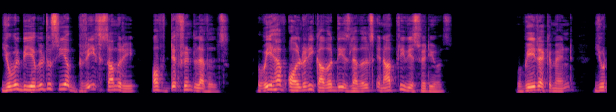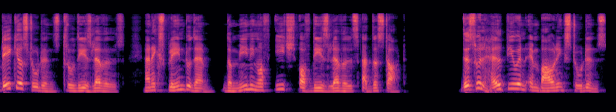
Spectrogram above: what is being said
you will be able to see a brief summary of different levels. We have already covered these levels in our previous videos. We recommend you take your students through these levels and explain to them the meaning of each of these levels at the start. This will help you in empowering students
